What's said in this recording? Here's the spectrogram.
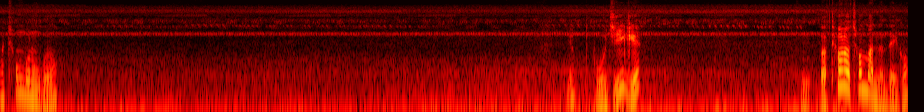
어, 처음 보는 거요? 이게 뭐지 이게? 음, 나 태어나 처음 봤는데 이거?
